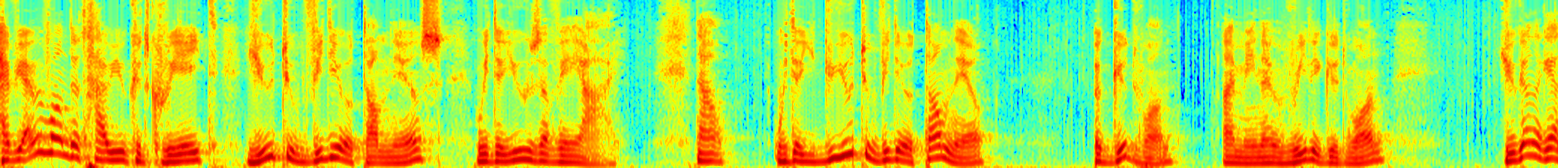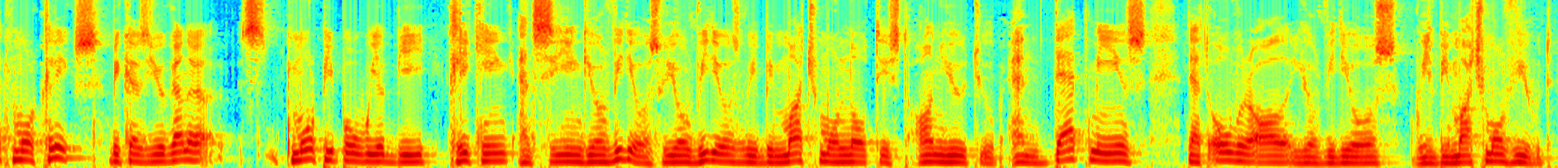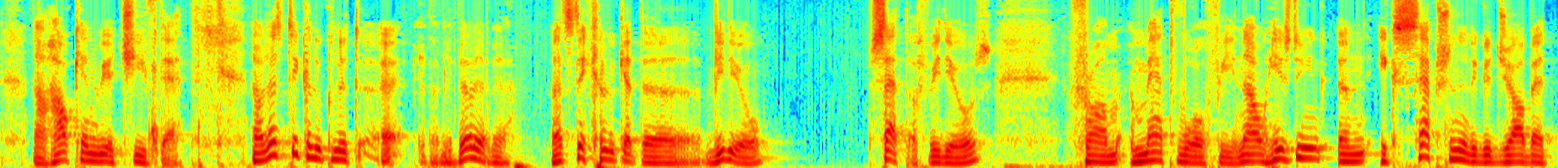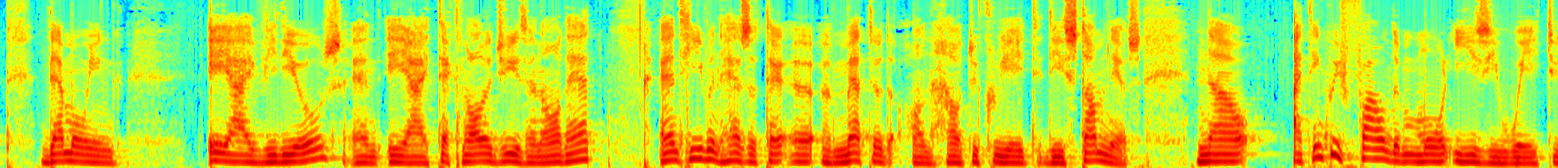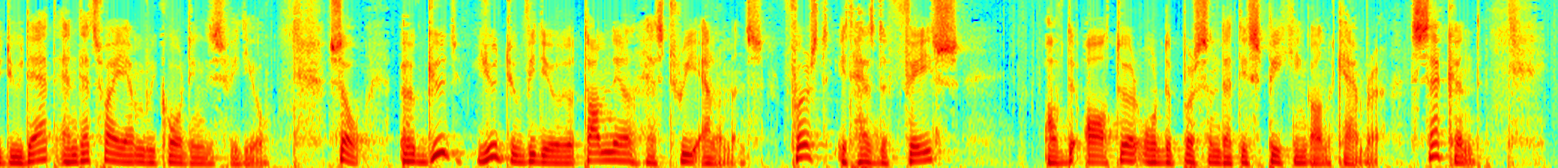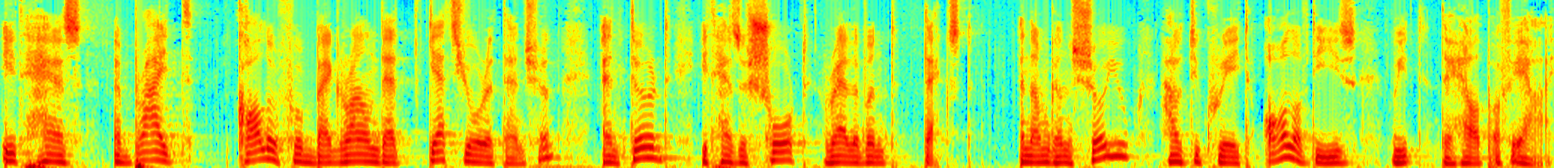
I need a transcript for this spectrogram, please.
Have you ever wondered how you could create YouTube video thumbnails with the use of AI? Now, with a YouTube video thumbnail, a good one, I mean a really good one, you're gonna get more clicks because you're gonna more people will be clicking and seeing your videos. Your videos will be much more noticed on youtube. And that means that overall your videos will be much more viewed. Now how can we achieve that? Now let's take a look at uh, let's take a look at the video set of videos from matt wolfie. Now he's doing an exceptionally good job at demoing AI videos and AI technologies and all that. And he even has a, a, method on how to create these thumbnails. Now, I think we found a more easy way to do that, and that's why I'm recording this video. So, a good YouTube video thumbnail has three elements. First, it has the face of the author or the person that is speaking on camera. Second, it has a bright colorful background that gets your attention. And third, it has a short, relevant text. And I'm going to show you how to create all of these with the help of AI.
